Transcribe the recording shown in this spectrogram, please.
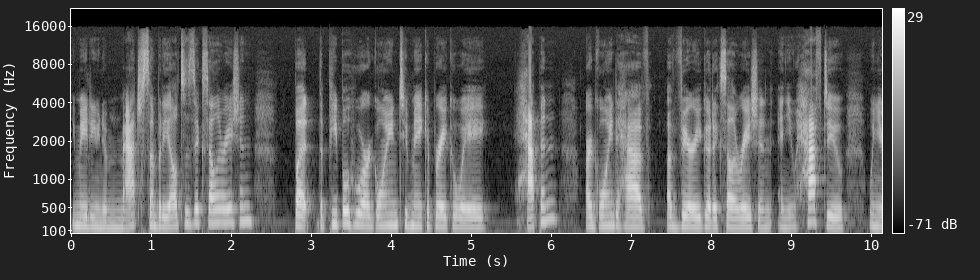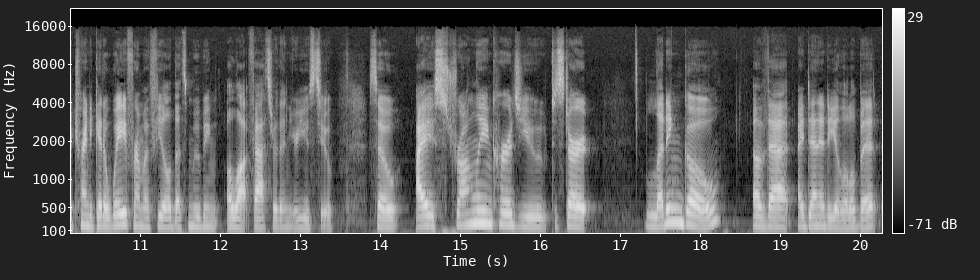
you may need to match somebody else's acceleration. But the people who are going to make a breakaway happen are going to have a very good acceleration. And you have to when you're trying to get away from a field that's moving a lot faster than you're used to. So I strongly encourage you to start letting go of that identity a little bit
